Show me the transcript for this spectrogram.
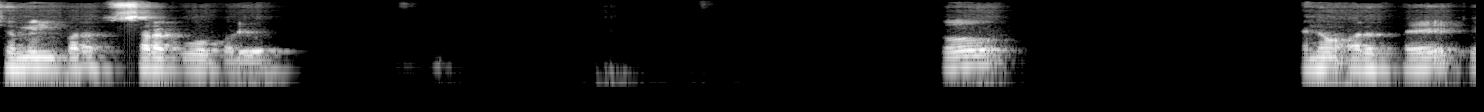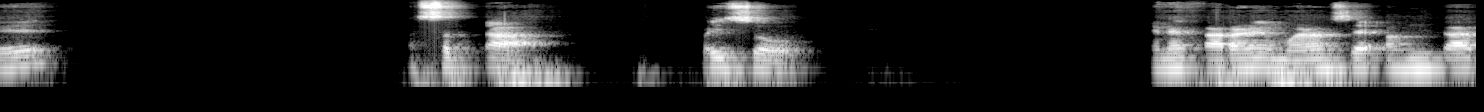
જમીન પર સરકવો પડ્યો. તો એનો અર્થ એ કે સત્તા, પૈસો, એના કારણે માણસે અહંકાર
